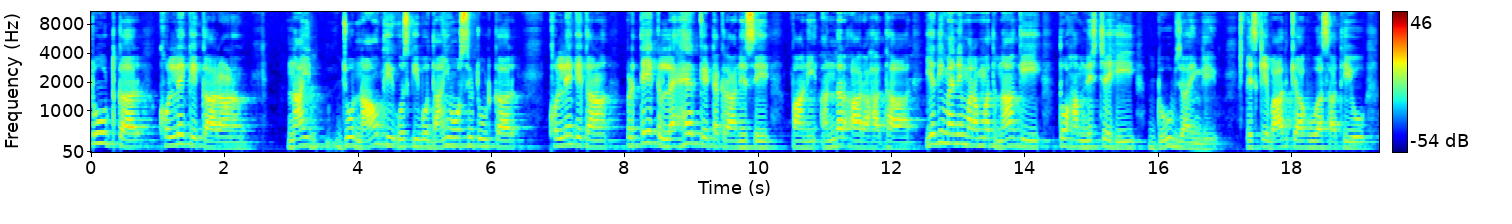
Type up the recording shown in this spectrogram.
टूटकर खुलने के कारण नाई, जो नाव थी उसकी वो दाई ओर से टूटकर खुलने के कारण प्रत्येक लहर के टकराने से पानी अंदर आ रहा था। यदि मैंने मरम्मत ना की तो हम निश्चय ही डूब जाएँगे। इसके बाद क्या हुआ साथियों?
